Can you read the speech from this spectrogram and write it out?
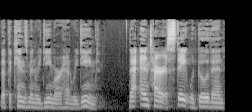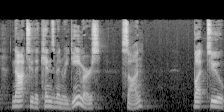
that the kinsman redeemer had redeemed. That entire estate would go then not to the kinsman redeemer's son, but to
